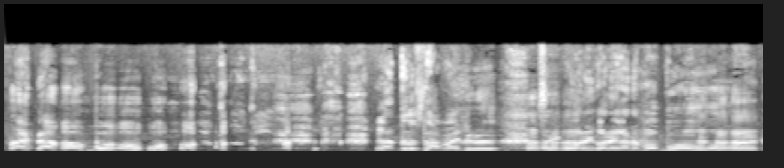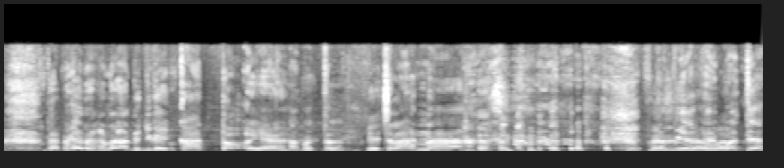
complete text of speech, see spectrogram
mana bowo. Nggak terus selama ini lu sering goreng-gorengan sama Bowo. Tapi kadang-kadang ada juga yang katok ya. Apa tuh? Ya celana. Tapi yang Jawa. hebatnya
